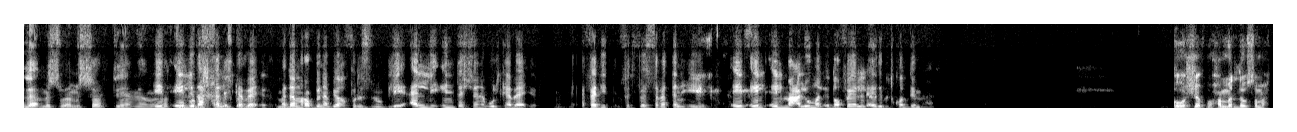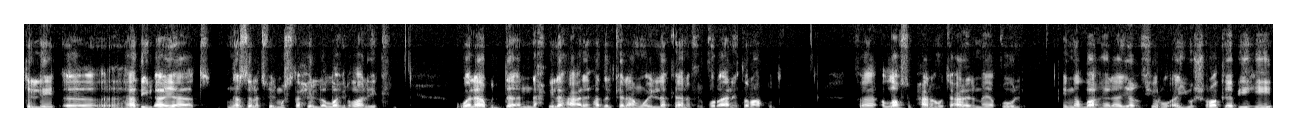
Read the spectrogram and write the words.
لا مش مش شرط يعني. إيه إيه اللي دخل. الكبائر؟ ما دام ربنا بيغفر الذنوب ليه قال لي أنت اجتنبوا الكبائر فدي فاستفدت أنا إيه؟ إيه إيه إيه المعلومة الإضافية اللي الايه دي بتقدمها؟ هو الشيخ محمد لو سمحت لي آه هذه الآيات نزلت في المستحيل الله يرضى عليك. ولا بد أن نحملها على هذا الكلام وإلا كان في القرآن تناقض. فالله سبحانه وتعالى لما يقول إن الله لا يغفر أن يشرك به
